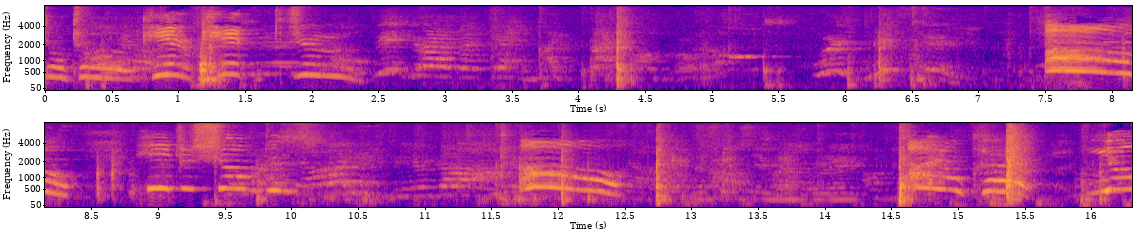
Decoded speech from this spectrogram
Don't tell me what I can or can't do. Oh! He just shoved his. Oh! I don't care. Yo!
